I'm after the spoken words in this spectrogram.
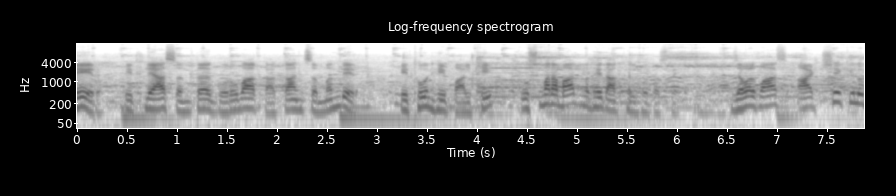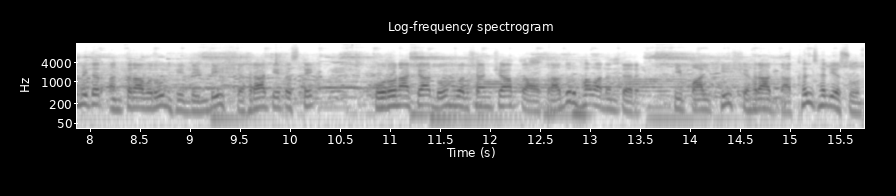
तेर इथल्या संत गोरोबा काकांचं मंदिर इथून ही पालखी उस्मानाबादमध्ये दाखल होत असते. जवळपास आठशे किलोमीटर अंतरावरून ही दिंडी शहरात येत असते. कोरोनाच्या दोन वर्षांच्या प्रा- प्रादुर्भावानंतर ही पालखी शहरात दाखल झाली असून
